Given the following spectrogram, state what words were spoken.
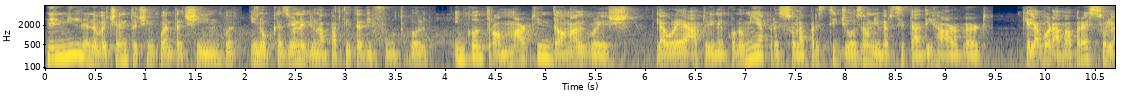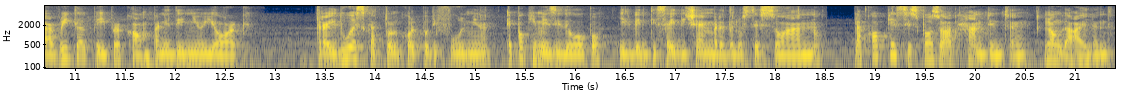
Nel 1955, in occasione di una partita di football, incontrò Martin Donald Risch, laureato in economia presso la prestigiosa Università di Harvard, che lavorava presso la Regal Paper Company di New York tra i due scattò il colpo di fulmine e pochi mesi dopo, il 26 dicembre dello stesso anno, la coppia si sposò ad Huntington, Long Island.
